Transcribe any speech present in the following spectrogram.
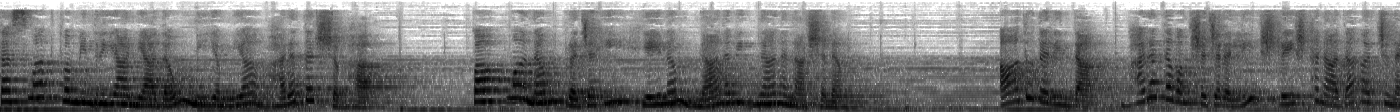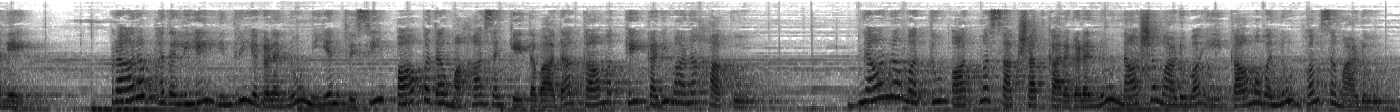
ತಸ್ಮಾತ್ವಮಿಂದ್ರಿಯಾಣ್ಯಾದೌ ನಿಯಮ್ಯ ಭರತರ್ಷಭ. ಪಾಪ್ಮಾನಂ ಪ್ರಜಹಿ ಹೇನಂ ಜ್ಞಾನವಿಜ್ಞಾನನಾಶನಂ. ಆದುದರಿಂದ ಭರತ ವಂಶಜರಲ್ಲಿ ಶ್ರೇಷ್ಠನಾದ ಅರ್ಜುನನೇ. ಪ್ರಾರಂಭದಲ್ಲಿಯೇ ಇಂದ್ರಿಯಗಳನ್ನು ನಿಯಂತ್ರಿಸಿ ಪಾಪದ ಮಹಾಸಂಕೇತವಾದ ಕಾಮಕ್ಕೆ ಕಡಿವಾಣ ಹಾಕು. ಜ್ಞಾನ ಮತ್ತು ಆತ್ಮ ಸಾಕ್ಷಾತ್ಕಾರಗಳನ್ನು ನಾಶ ಮಾಡುವ ಈ ಕಾಮವನ್ನು ಧ್ವಂಸ ಮಾಡು.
